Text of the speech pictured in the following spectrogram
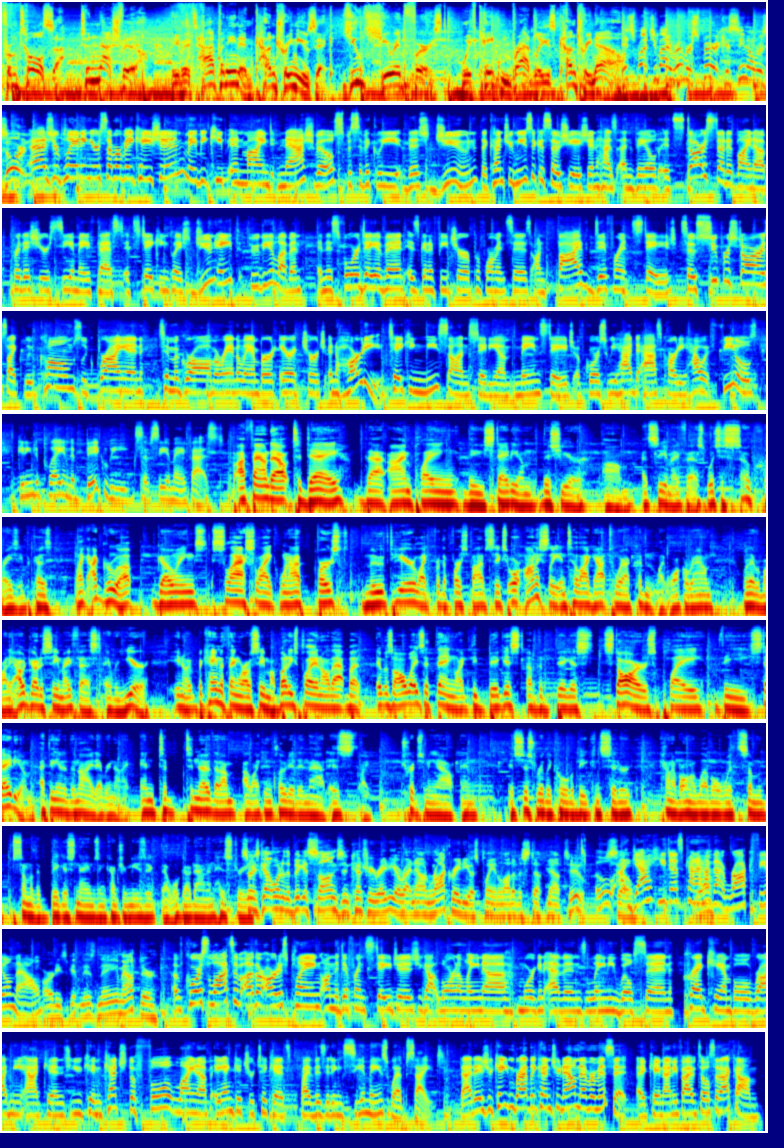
From Tulsa to Nashville, if it's happening in country music, you hear it first with Cait and Bradley's Country Now. It's brought to you by River Spirit Casino Resort. As you're planning your summer vacation, maybe keep in mind Nashville, specifically this June. The Country Music Association has unveiled its star studded lineup for this year's CMA Fest. It's taking place June 8th through the 11th, and this four day event is going to feature performances on five different stage. So, superstars like Luke Combs, Luke Bryan, Tim McGraw, Miranda Lambert, Eric Church, and Hardy taking Nissan Stadium main stage. Of course, we had to ask Hardy how it feels getting to play in the big leagues of CMA Fest. I found out today that I'm playing the stadium this year um, at CMA Fest, which is so crazy because like I grew up going slash like when I first moved here, like for the first five, six, or honestly until I got to where I couldn't like walk around with everybody, I would go to CMA Fest every year. You know, it became a thing where I was seeing my buddies play and all that, but it was always a thing. Like the biggest of the biggest stars play the stadium at the end of the night every night, and to to know that I'm I like included in that is like trips me out, and it's just really cool to be considered kind of on a level with some some of the biggest names in country music that will go down in history. So he's got one of the biggest songs in country radio right now, and rock radio is playing a lot of his stuff now too. Oh, So, uh, yeah, he does kind of yeah. have that rock feel now. Hardy's getting his name out there. Of course, lots of other artists playing on the different stages. You got Lauren Alaina, Morgan Evans, Lainey Wilson, Craig Campbell, Rodney Atkins. You can catch the full lineup and get your tickets by visiting CMA's website. That is your Cait and Bradley Country Now. Never miss it at K95Tulsa.com.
